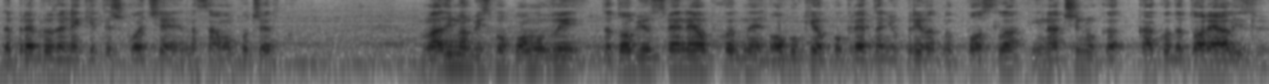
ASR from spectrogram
da prebrode neke teškoće na samom početku. Mladima bismo pomogli da dobiju sve neophodne obuke o pokretanju privatnog posla i načinu kako da to realizuju.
